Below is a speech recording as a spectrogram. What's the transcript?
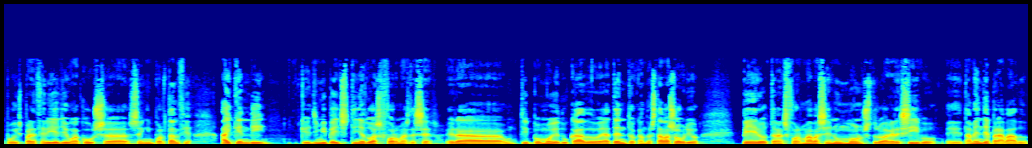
pois pareceríalle unha cousa sen importancia. Hai quen di que Jimmy Page tiña dúas formas de ser. Era un tipo moi educado e atento cando estaba sobrio, pero transformábase nun monstro agresivo, eh, tamén depravado,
